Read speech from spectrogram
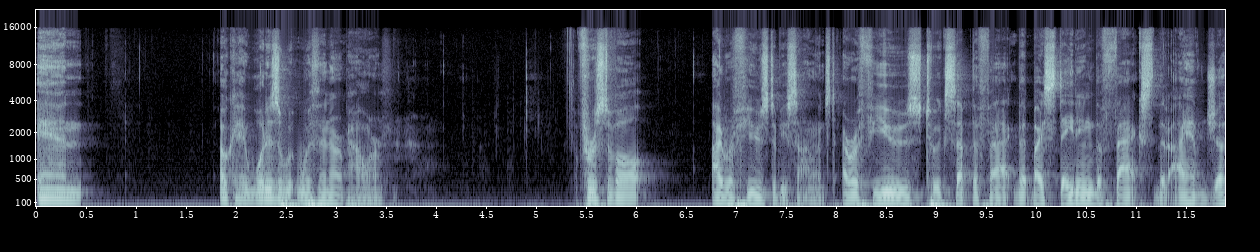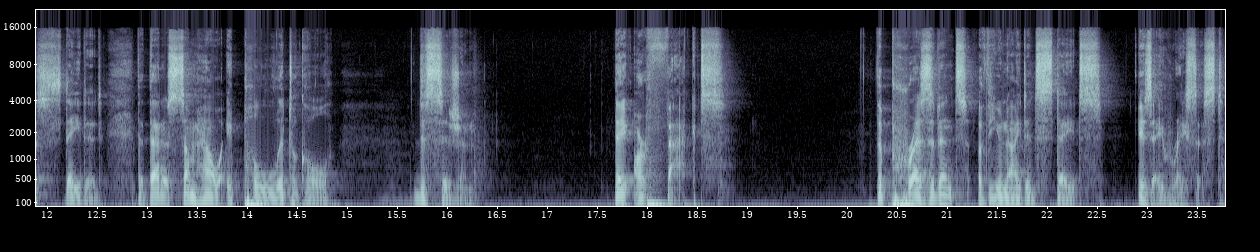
And okay, what is within our power? First of all, I refuse to be silenced. I refuse to accept the fact that by stating the facts that I have just stated, that that is somehow a political decision. They are facts. The President of the United States is a racist.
